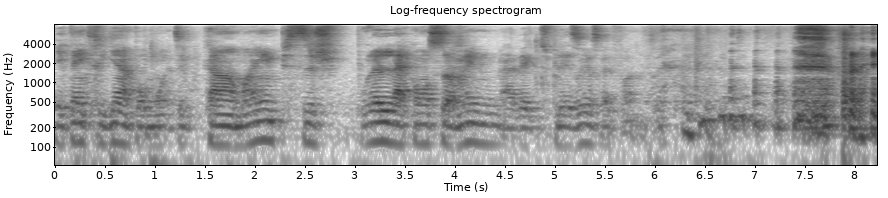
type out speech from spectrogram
est intriguant pour moi, quand même. Puis si je pourrais la consommer avec du plaisir, ce serait le fun.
